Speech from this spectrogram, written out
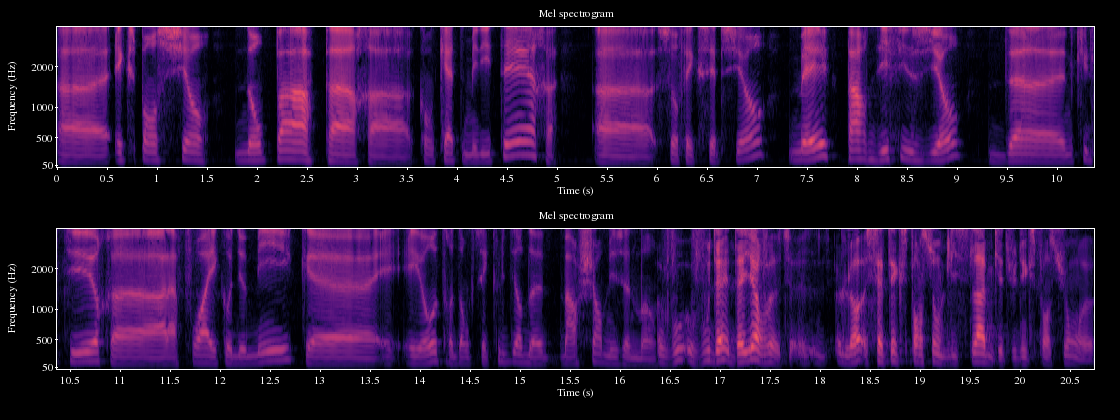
euh, expansion non pas par euh, conquête militaire, euh, sauf exception, mais par diffusion d'une culture à la fois économique et, autre, donc ces cultures de marchands musulmans. Vous, vous d'ailleurs, cette expansion de l'islam, qui est une expansion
